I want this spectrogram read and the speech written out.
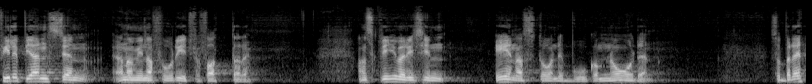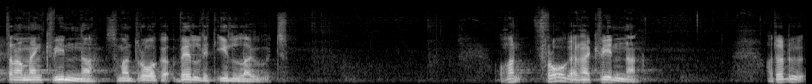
Philip Jensen, en av mina favoritförfattare, han skriver i sin enastående bok om nåden, så berättar han om en kvinna som har råkat väldigt illa ut. Och han frågar den här kvinnan, har du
